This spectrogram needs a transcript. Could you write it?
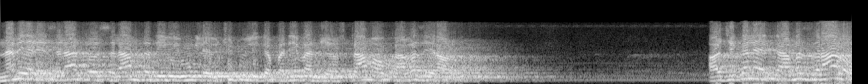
نبی علیہ الصلوۃ والسلام د دې موږ له چټو لیکه په دې باندې او ستام او کاغذ راو او چې کله کاغذ راو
